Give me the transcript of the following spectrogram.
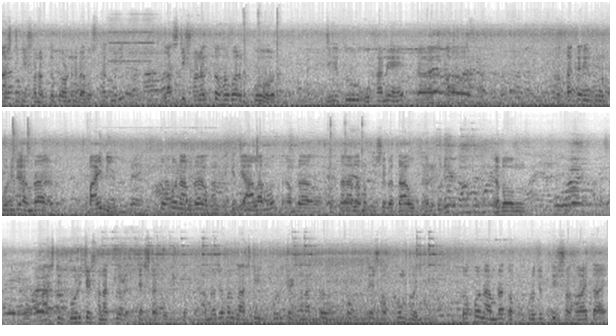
লাশটিকে শনাক্তকরণের ব্যবস্থা করি। লাশটি শনাক্ত হওয়ার পর যেহেতু ওখানে হত্যাকারীর কোনো পরিচয় আমরা পাইনি তখন আমরা ওখান থেকে যে আলামত আমরা তার আলামত হিসেবে তা উদ্ধার করি এবং লাশটির পরিচয় শনাক্তের চেষ্টা করি। তো আমরা যখন লাশটির পরিচয় শনাক্ত করতে সক্ষম হই তখন আমরা তথ্য প্রযুক্তির সহায়তায়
